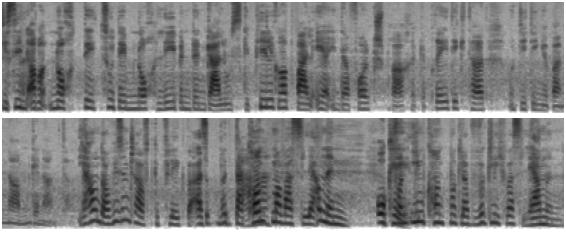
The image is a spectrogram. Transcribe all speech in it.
Die sind aber noch die, zu dem noch lebenden Gallus gepilgert, weil er in der Volkssprache gepredigt hat und die Dinge beim Namen genannt hat. Ja, und auch Wissenschaft gepflegt war. Also da Ah. konnte man was lernen. Okay. Von ihm konnte man, glaube ich, wirklich was lernen.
